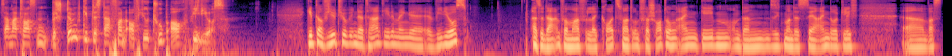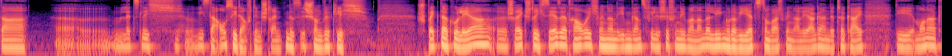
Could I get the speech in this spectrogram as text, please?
Sag mal, Thorsten, bestimmt gibt es davon auf YouTube auch Videos. Gibt auf YouTube in der Tat jede Menge äh, Videos. Also da einfach mal vielleicht Kreuzfahrt und Verschrottung eingeben und dann sieht man das sehr eindrücklich, äh, was da letztlich, wie es da aussieht auf den Stränden, das ist schon wirklich spektakulär, äh, Schrägstrich sehr, sehr traurig, wenn dann eben ganz viele Schiffe nebeneinander liegen oder wie jetzt zum Beispiel in Aliaga in der Türkei. Die Monarch,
